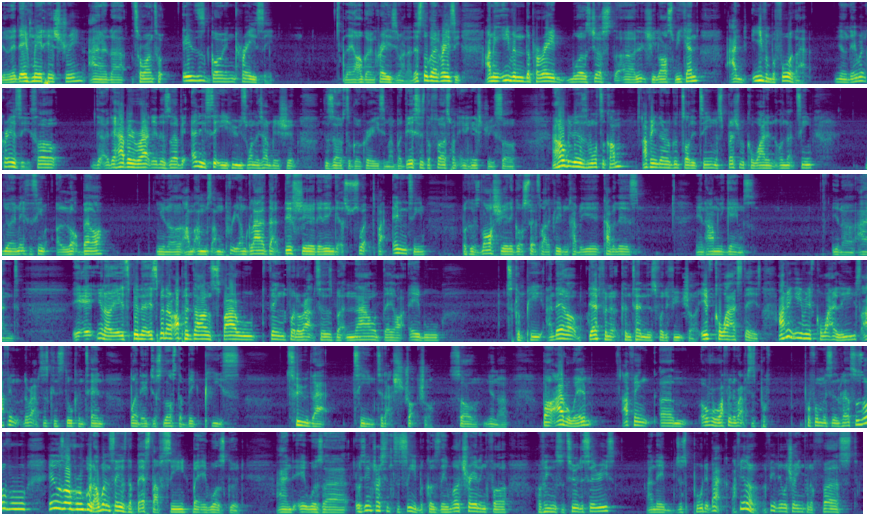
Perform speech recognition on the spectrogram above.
you know, they've made history and uh, Toronto is going crazy. They are going crazy right now. They're still going crazy. I mean, even the parade was just uh, literally last weekend. And even before that, you know, they went crazy. So, they have every right. They deserve it. Any city who's won the championship deserves to go crazy, man. But this is the first one in history, so I hope there's more to come. I think they're a good, solid team, especially with Kawhi on that team. You know, it makes the team a lot better. You know, I'm I'm I'm pretty I'm glad that this year they didn't get swept by any team because last year they got swept by the Cleveland Cavaliers in how many games? You know, and it, you know, it's been a, it's been an up and down spiral thing for the Raptors, but now they are able to compete, and they are definite contenders for the future. If Kawhi stays, I think even if Kawhi leaves, I think the Raptors can still contend, but they've just lost a big piece to that team, to that structure. So you know, but either way, I think um, overall, I think the Raptors performance in the playoffs was overall it was overall good. I wouldn't say it was the best I've seen, but it was good, and it was uh it was interesting to see because they were trailing for I think it was for two of the series, and they just pulled it back. I think no, I think they were trailing for the first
